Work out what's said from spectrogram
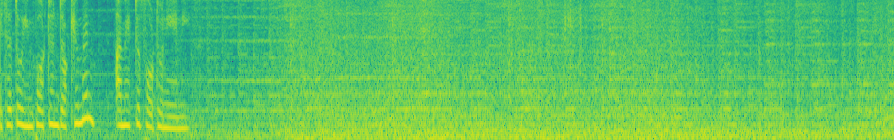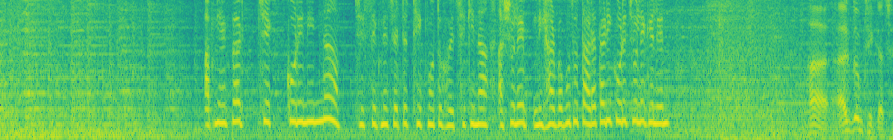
এটা তো ইম্পর্ট্যান্ট ডকুমেন্ট আমি একটা ফটো নিয়ে নিই। আপনি একবার চেক করে নিন না যে সিগনেচারটা ঠিক মতো হয়েছে কিনা। আসলে নিহারবাবু তো তাড়াতাড়ি করে চলে গেলেন। হ্যাঁ একদম ঠিক আছে।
